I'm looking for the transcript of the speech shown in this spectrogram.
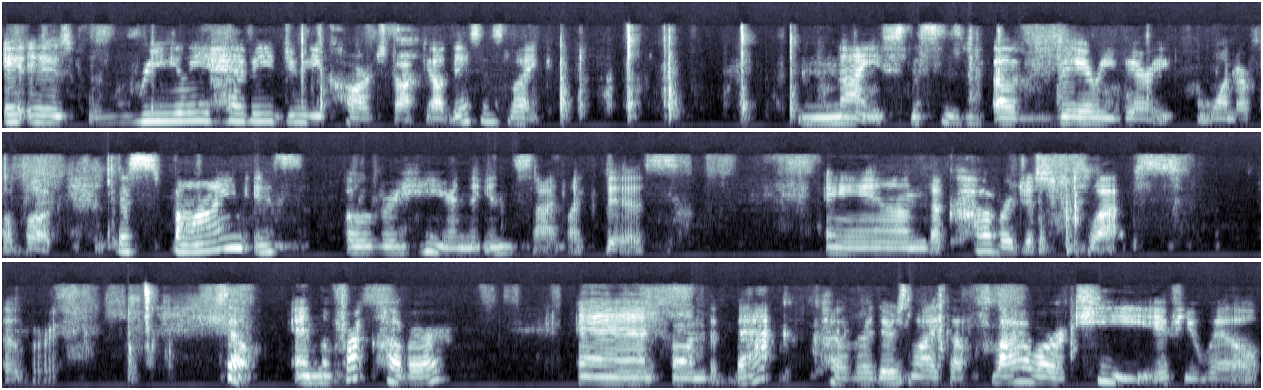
It is really heavy duty cardstock, y'all. This is like nice. This is a very, very wonderful book. The spine is over here in the inside like this. And the cover just flaps over it. So, and the front cover and on the back cover, there's like a flower key, if you will,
